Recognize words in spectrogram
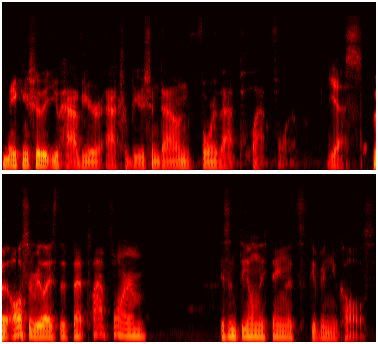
making sure that you have your attribution down for that platform. Yes. But also realize that that platform isn't the only thing that's giving you calls.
